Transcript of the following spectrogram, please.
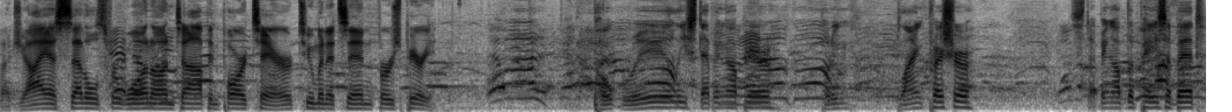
Kajaia settles for one on top in parterre. Two minutes in, first period. Pope really stepping up here, putting, applying pressure, stepping up the pace a bit.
